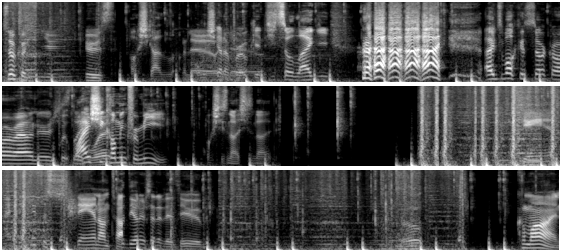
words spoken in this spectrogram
So confused. Oh, she got. Oh, she got a broken. She's so laggy. I just walk a circle around her. and Wait, she's why like, is she coming for me? Oh, she's not. She's not. Stand. I think you have to stand on top. The other side of the tube. Oh. Come on.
